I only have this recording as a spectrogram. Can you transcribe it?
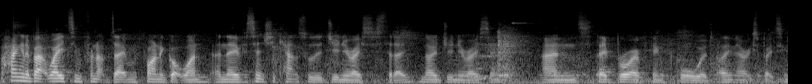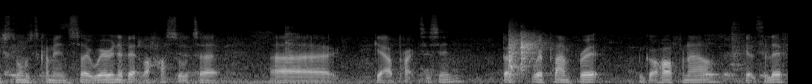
hanging about waiting for an update and we finally got one and they've essentially cancelled the junior races today, no junior racing and they brought everything forward. I think they're expecting storms to come in so we're in a bit of a hustle to uh, get our practice in but we're planned for it. We've got half an hour to get to lift.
